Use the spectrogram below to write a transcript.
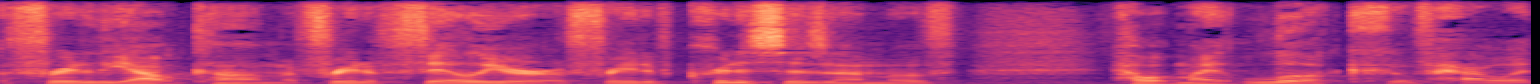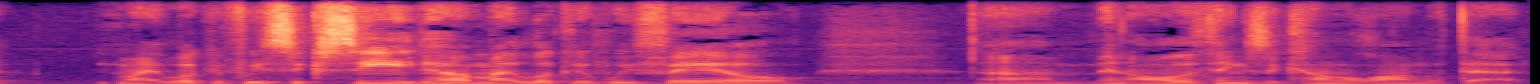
afraid of the outcome, afraid of failure, afraid of criticism, of how it might look, of how it might look if we succeed, how it might look if we fail um, and all the things that come along with that.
